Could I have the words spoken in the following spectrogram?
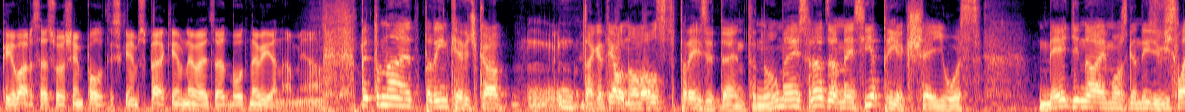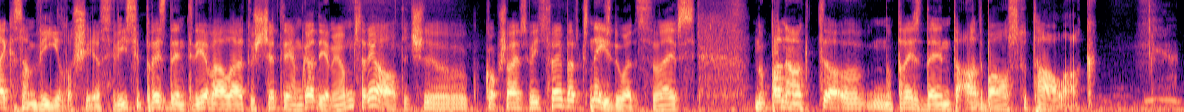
pie varas esošiem politiskiem spēkiem nevajadzētu būt nevienam. Jā. Bet runājot par Inkeviču, kā mm, tagad jauno valsts prezidentu, nu, mēs redzam, mēs iepriekšējos mēģinājumos gandrīz visu laiku esam vīlušies. Visi prezidenti ir ievēlēti uz četriem gadiem, jo mums reāli taču kopš Aizvīts Freibergs neizdodas vairs nu, panākt uh, nu, prezidenta atbalstu tālāk.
